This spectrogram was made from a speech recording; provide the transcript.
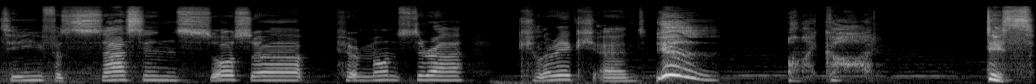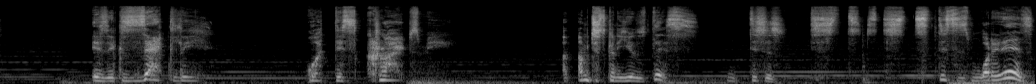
thief, assassin, sorcerer, pyromancer, cleric, and oh my god, this is exactly what describes me. I'm just gonna use this. This is this, this, this, this is what it is.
